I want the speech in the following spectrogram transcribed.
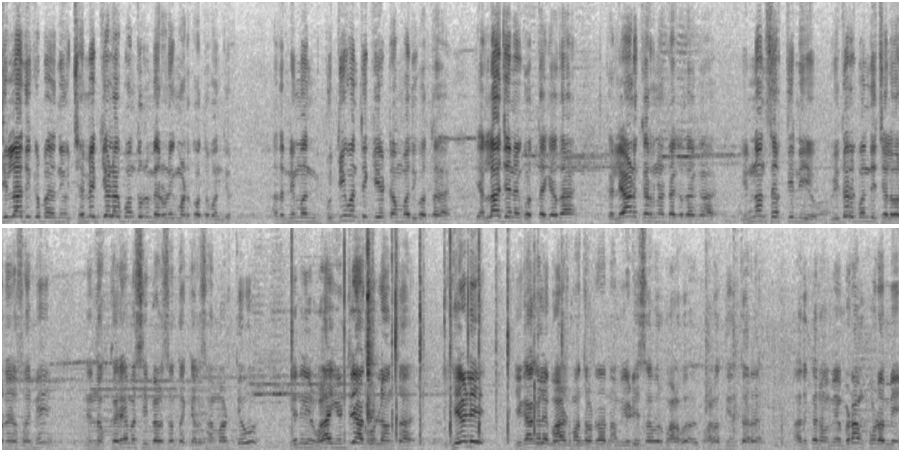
ಜಿಲ್ಲಾಧಿಕಾರಿ ನೀವು ಕ್ಷಮೆ ಕೇಳಕ್ಕೆ ಬಂದರೂ ಮೆರವಣಿಗೆ ಮಾಡ್ಕೊತ ಬಂದಿರಿ. ಅದು ನಿಮ್ಮ ಬುದ್ಧಿವಂತಿಕೆ ಏಟ್ ಅಂಬೋದು ಇವತ್ತು ಎಲ್ಲ ಜನಕ್ಕೆ ಗೊತ್ತಾಗ್ಯದ. ಕಲ್ಯಾಣ ಕರ್ನಾಟಕದಾಗ ಇನ್ನೊಂದು ಸರ್ತಿ ನೀವು ಬೀದರ್ಗೆ ಬಂದು ಚಲವನ ಸ್ವಾಮಿ, ನಿನ್ನ ಕರೆಮಸಿ ಬೆಳೆಸೋಂಥ ಕೆಲಸ ಮಾಡ್ತೀವಿ. ನಿನಗೆ ಒಳಗೆ ಎಂಟ್ರಿ ಆಗೋಲ್ಲ ಅಂತ ಹೇಳಿ ಈಗಾಗಲೇ ಭಾಳ ಮಾತಾಡ್ತಾರೆ ನಮ್ಮ ಎಡಿ ಸಾವಿರ ಭಾಳ ಭಾಳ ತಿಂತಾರೆ ಅದಕ್ಕೆ ನಾವು ಮೆಂಬಡಾಮ್ ಕೊಡಮ್ಮಿ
